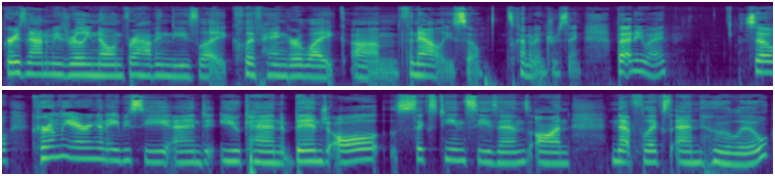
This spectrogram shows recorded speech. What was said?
Grey's Anatomy is really known for having these like cliffhanger like um, finales. So it's kind of interesting. But anyway, so, currently airing on ABC, and you can binge all 16 seasons on Netflix and Hulu.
